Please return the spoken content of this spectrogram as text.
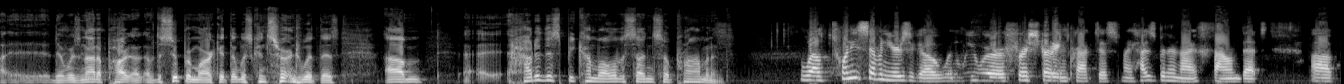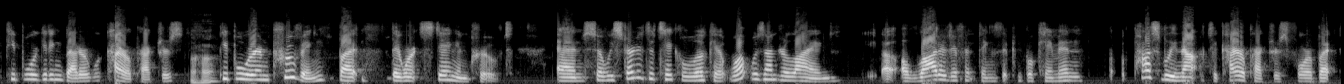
uh, there was not a part of the supermarket that was concerned with this. Um, uh, how did this become all of a sudden so prominent? Well, 27 years ago, when we were first starting practice, my husband and I found that uh, people were getting better. We're chiropractors. People were improving, but they weren't staying improved. And so we started to take a look at what was underlying a, a lot of different things that people came in, possibly not to chiropractors for, but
